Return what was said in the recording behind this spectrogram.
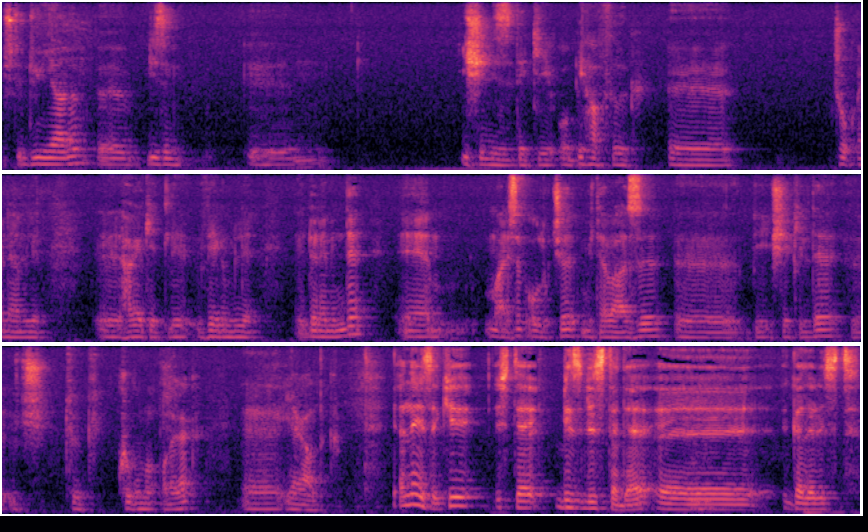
işte dünyanın e, bizim e, işimizdeki o bir haftalık e, çok önemli, e, hareketli, verimli e, döneminde e, maalesef oldukça mütevazı e, bir şekilde e, üç Türk kurumu olarak e, yer aldık. Ya neyse ki işte biz listede e, galerist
